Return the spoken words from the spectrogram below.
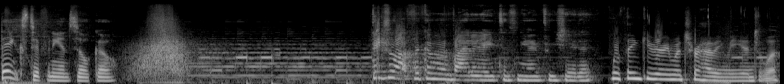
Thanks, Tiffany and Silco. Thanks a lot for coming by today, Tiffany. I appreciate it. Well, thank you very much for having me, Angela.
